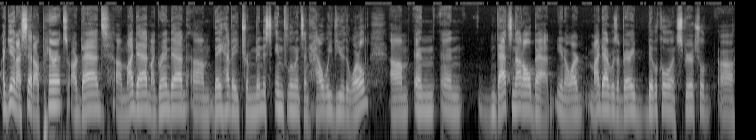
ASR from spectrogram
again, I said our parents, our dads, uh, my dad, my granddad, um, they have a tremendous influence in how we view the world, um, and and that's not all bad. You know, our my dad was a very biblical and spiritual. Uh,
